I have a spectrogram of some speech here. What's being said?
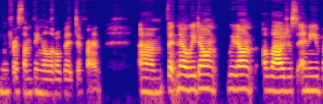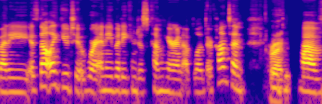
looking for something a little bit different. Um, but no, we don't. We don't allow just anybody. It's not like YouTube where anybody can just come here and upload their content. Right. have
